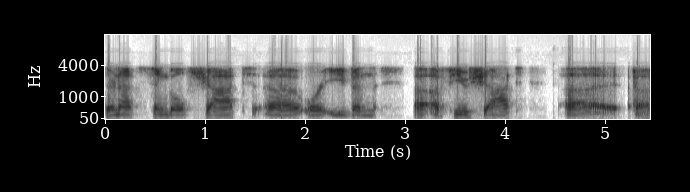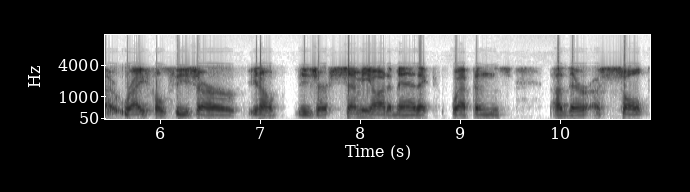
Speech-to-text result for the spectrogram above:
they're not single shot uh, or even uh, a few shot uh, uh, rifles. These are, you know, these are semi-automatic weapons. Uh, they're assault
